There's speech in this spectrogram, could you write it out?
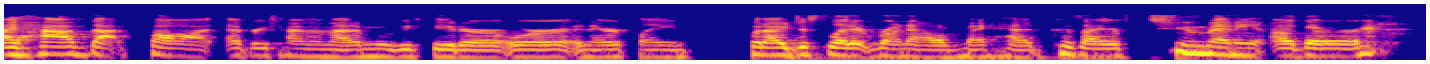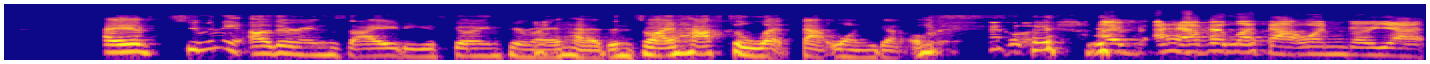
I have that thought every time I'm at a movie theater or an airplane, but I just let it run out of my head because I have too many other I have too many other anxieties going through my head. And so I have to let that one go. I, I haven't let that one go yet.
